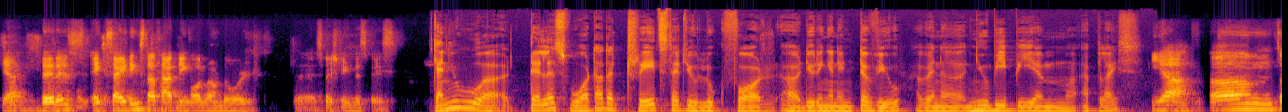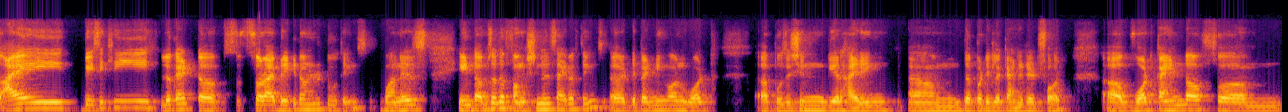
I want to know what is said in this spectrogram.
yeah, there is exciting stuff happening all around the world, uh, especially in this space. Can you uh, tell us what are the traits that you look for uh, during an interview when a newbie PM applies? Yeah. Um, so I basically look at, uh, so, so, I break it down into two things. One is in terms of the functional side of things, uh, depending on what uh, position we are hiring um, the particular candidate for, uh, what kind of um,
